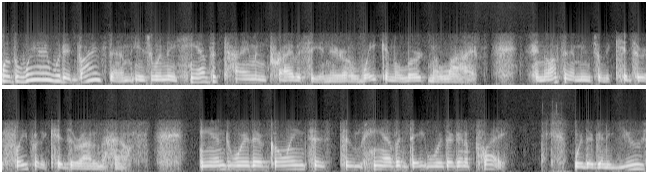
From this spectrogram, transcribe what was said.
Well, the way I would advise them is when they have the time and privacy and they're awake and alert and alive. And often that means when the kids are asleep or the kids are out in the house. And where they're going to, to have a date where they're going to play, where they're going to use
